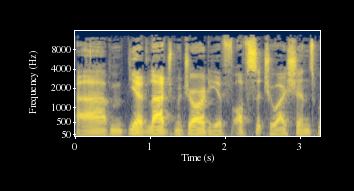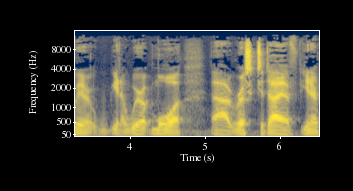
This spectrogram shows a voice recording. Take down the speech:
Um, yeah, large majority of, of situations where you know we're at more uh, risk today of you know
